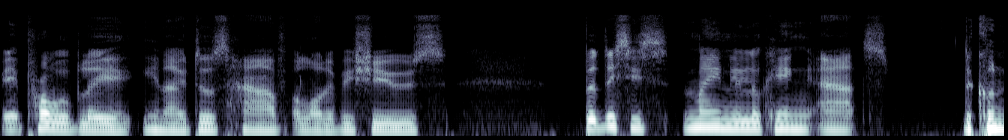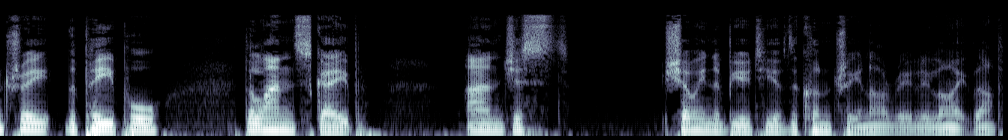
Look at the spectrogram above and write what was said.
it probably, you know, does have a lot of issues, but this is mainly looking at the country, the people, the landscape, and just showing the beauty of the country. And I really like that.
